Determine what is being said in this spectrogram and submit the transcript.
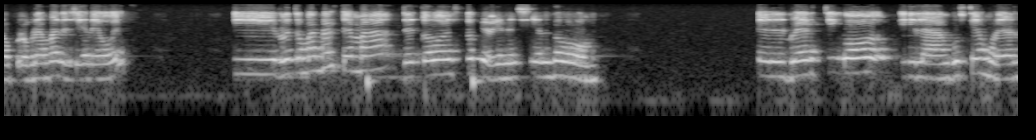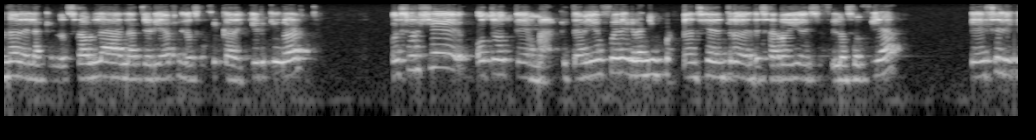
Nuestro programa del día de hoy y retomando el tema de todo esto que viene siendo el vértigo y la angustia moderna de la que nos habla la teoría filosófica de Kierkegaard, pues surge otro tema que también fue de gran importancia dentro del desarrollo de su filosofía, que es el,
